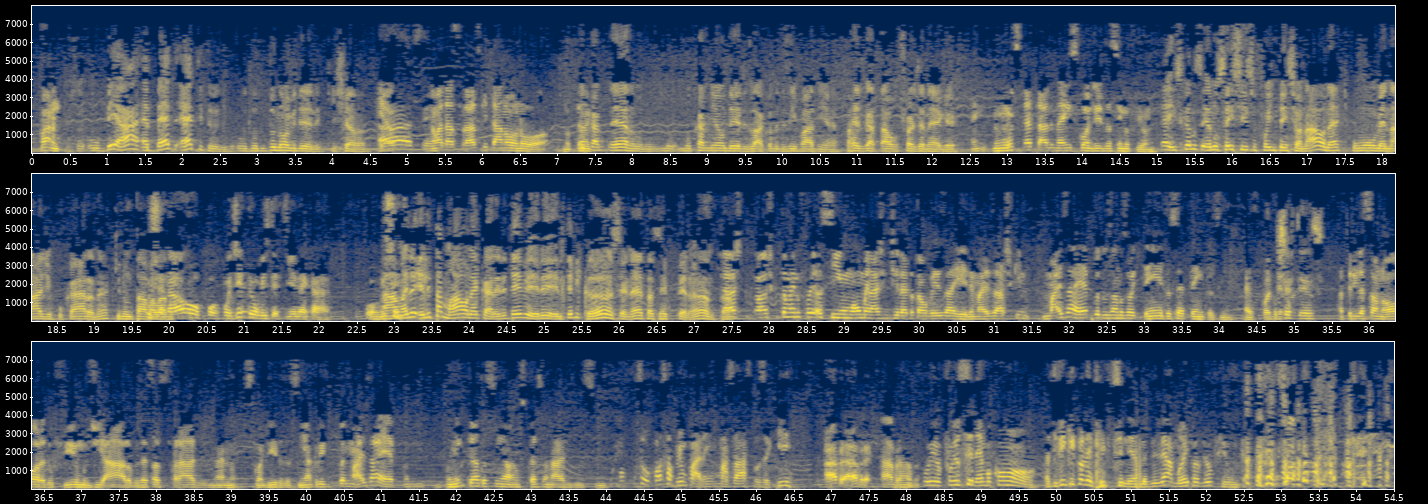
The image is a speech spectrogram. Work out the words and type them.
Barcos. O BA é Bad Attitude, o do, do nome dele, que chama. Ah, sim. É uma das frases que tá no, no, no No, tanque. cam- é, no, no, no caminhão deles lá, quando eles invadem a, pra resgatar o Schwarzenegger. Tem muitos detalhes né, escondidos assim no filme. É isso que eu não sei. Eu não sei se isso foi intencional, né? Tipo, uma homenagem pro cara, né? Que não tava Por lá no. sinal, pô, podia ter o Mr. T, né, cara? Pô, Ah, senti- mas ele, ele tá mal, né, cara? Ele teve, ele, ele teve câncer, né? Tá se recuperando, Eu tá? acho, eu acho que também não foi assim uma homenagem direta talvez a ele, mas acho que mais a época dos anos 80, 70, assim. Você pode Com ver certeza. a trilha sonora do filme, os diálogos, essas frases né, no- escondidas, assim, eu acredito que foi mais a época, não foi nem tanto assim ó, os personagens em si. Posso, posso abrir um parênteses, umas aspas aqui? Abra, abra. Ah, Abraham. Fui, eu fui ao cinema com. Adivinha quem que eu levei pro cinema? Levei minha mãe pra ver o filme, cara.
